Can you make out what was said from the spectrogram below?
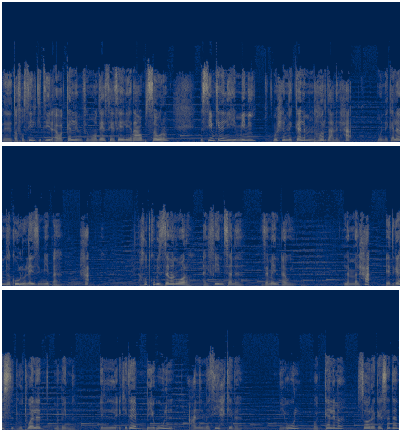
في تفاصيل كتير أو أتكلم في مواضيع سياسية ليها دعوة بالثورة بس يمكن اللي يهمني وإحنا بنتكلم النهاردة عن الحق وإن كلامنا كله لازم يبقى حق. أخدكم بالزمن ورا ألفين سنة زمان قوي. لما الحق اتجسد واتولد ما بيننا. الكتاب بيقول عن المسيح كده بيقول والكلمة صار جسدا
